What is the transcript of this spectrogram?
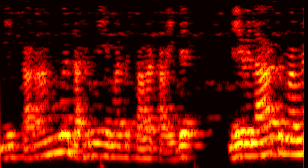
මේ තරම්ම ධර්මයේ මත සලකයිද මේ වෙලාවට මම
